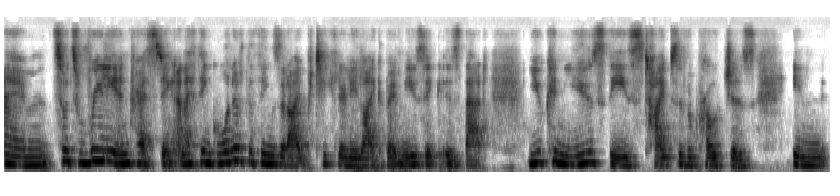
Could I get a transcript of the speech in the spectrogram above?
um, so it's really interesting. And I think one of the things that I particularly like about music is that you can use these types of approaches in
